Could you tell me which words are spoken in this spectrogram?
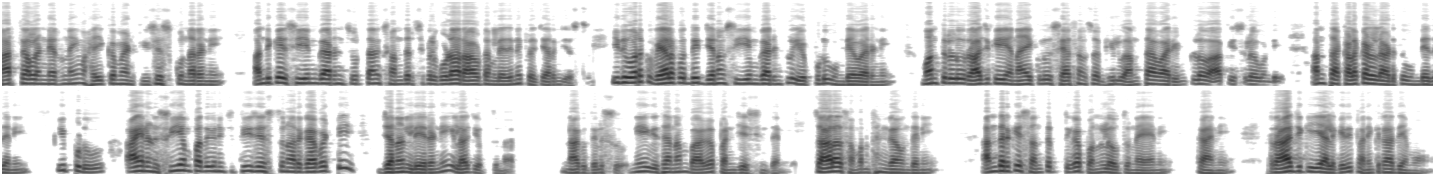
మార్చాలని నిర్ణయం హైకమాండ్ తీసేసుకున్నారని అందుకే సీఎం గారిని చూడటానికి సందర్శకులు కూడా రావటం లేదని ప్రచారం చేస్తుంది ఇది వరకు వేల కొద్దీ జనం సీఎం గారింట్లో ఎప్పుడూ ఉండేవారని మంత్రులు రాజకీయ నాయకులు శాసనసభ్యులు అంతా వారి ఇంట్లో ఆఫీసులో ఉండి అంతా కళకళలాడుతూ ఉండేదని ఇప్పుడు ఆయనను సీఎం పదవి నుంచి తీసేస్తున్నారు కాబట్టి జనం లేరని ఇలా చెప్తున్నారు. నాకు తెలుసు నీ విధానం బాగా పనిచేసిందని చాలా సమర్థంగా ఉందని అందరికీ సంతృప్తిగా పనులవుతున్నాయని కానీ రాజకీయాలకి ఇది పనికిరాదేమో.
